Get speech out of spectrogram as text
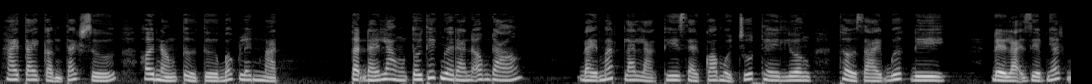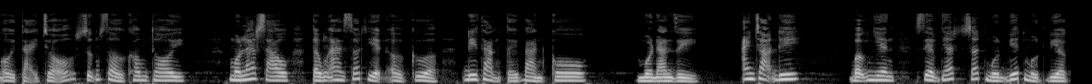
hai tay cầm tách sứ, hơi nóng từ từ bốc lên mặt. Tận đáy lòng tôi thích người đàn ông đó. Đáy mắt Lan Lạc Thi xẹt qua một chút thê lương, thở dài bước đi. Để lại Diệp Nhất ngồi tại chỗ, sững sờ không thôi. Một lát sau, Tống An xuất hiện ở cửa, đi thẳng tới bàn cô. Muốn ăn gì? Anh chọn đi. Bỗng nhiên, Diệp Nhất rất muốn biết một việc,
